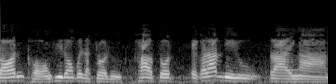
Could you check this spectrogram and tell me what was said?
ร้อนของพี่น้องประชาชน ข่าวสดเอกราชนิวรายงาน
